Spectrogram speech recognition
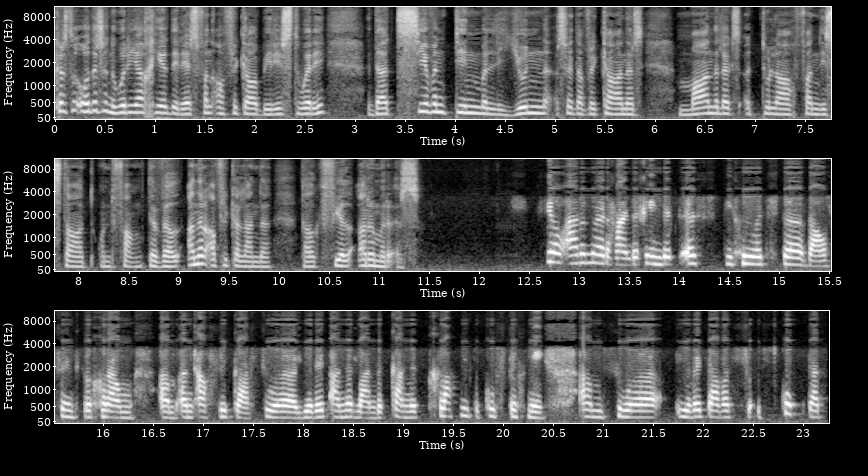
Christel Oderson hoe reageer die res van Afrika op hierdie storie dat 17 miljoen Suid-Afrikaners maandeliks 'n toelaag van die staat ontvang terwyl ander Afrika lande dalk veel armer is? Veel armer handig en dit is die grootste welsynsprogram um, in Afrika. So jy weet ander lande kan dit glad nie bekostig nie. Um so jy weet daar was skop dat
